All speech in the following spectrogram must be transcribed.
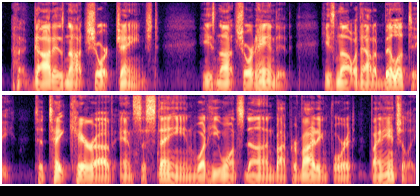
God is not shortchanged. He's not shorthanded. He's not without ability to take care of and sustain what he wants done by providing for it financially.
